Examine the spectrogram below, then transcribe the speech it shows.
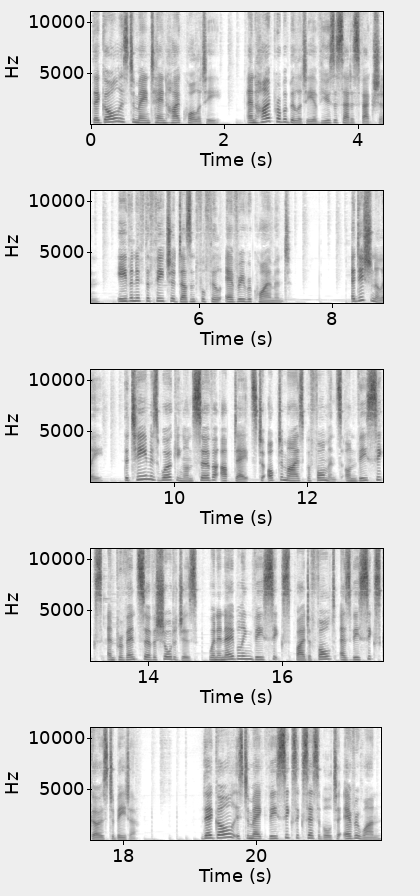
their goal is to maintain high quality and high probability of user satisfaction, even if the feature doesn't fulfill every requirement. Additionally, the team is working on server updates to optimize performance on V6 and prevent server shortages when enabling V6 by default as V6 goes to beta. Their goal is to make V6 accessible to everyone,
